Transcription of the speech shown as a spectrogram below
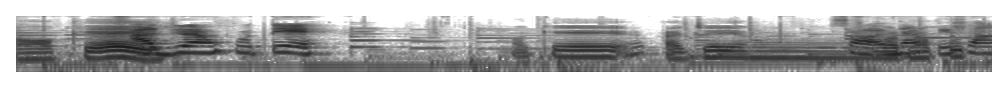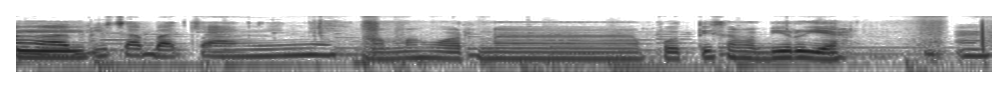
Oke. Aja yang putih Oke, aja yang Soalnya warna putih. bisa baca yang ini Mama warna putih sama biru ya. Mm.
